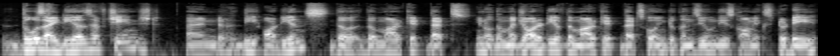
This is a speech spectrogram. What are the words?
those ideas have changed. And the audience, the the market that's you know the majority of the market that's going to consume these comics today,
